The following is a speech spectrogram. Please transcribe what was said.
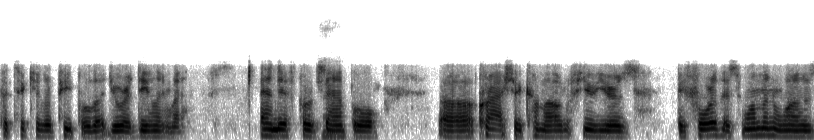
particular people that you are dealing with. And if, for example, uh, Crash had come out a few years before this woman was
